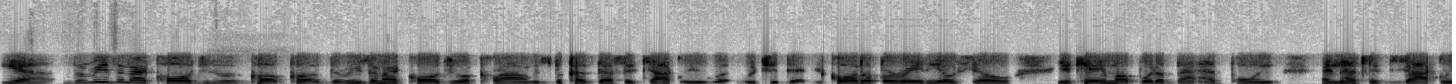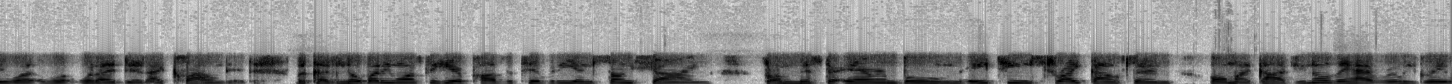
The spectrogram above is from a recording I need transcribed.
Yeah, the reason I called you call, call, the reason I called you a clown is because that's exactly what, what you did. You called up a radio show, you came up with a bad point, and that's exactly what, what what I did. I clowned it because nobody wants to hear positivity and sunshine from Mr. Aaron Boone, 18 strikeouts, and oh my God, you know they have really great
